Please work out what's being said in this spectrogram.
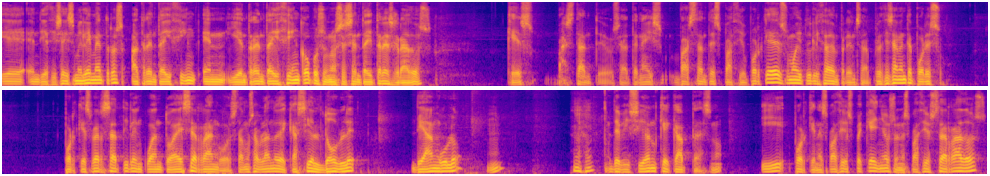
Eh, en 16 milímetros a 35, en, y en 35 pues unos 63 grados, que es bastante, o sea, tenéis bastante espacio. ¿Por qué es muy utilizado en prensa? Precisamente por eso. Porque es versátil en cuanto a ese rango. Estamos hablando de casi el doble de ángulo de visión que captas, ¿no? Y porque en espacios pequeños o en espacios cerrados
